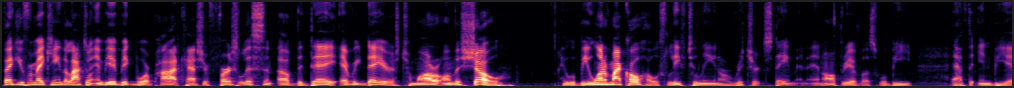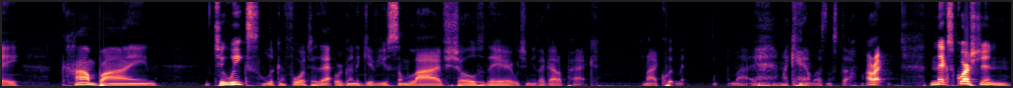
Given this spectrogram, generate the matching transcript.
Thank you for making the Locked On NBA Big Board podcast your first listen of the day. Every day is tomorrow on the show. It will be one of my co-hosts, Leif Thulin or Richard Stayman, and all three of us will be at the NBA Combine in two weeks. Looking forward to that. We're going to give you some live shows there, which means I got to pack my equipment, my my cameras and stuff. All right. Next question.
